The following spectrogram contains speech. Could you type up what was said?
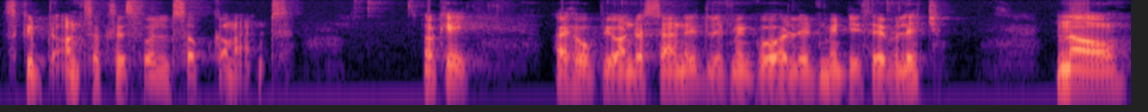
script unsuccessful subcommands. Okay I hope you understand it. Let me go ahead, let me disable it. Now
